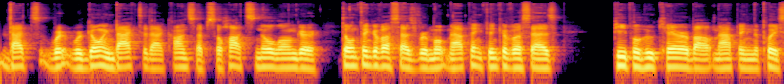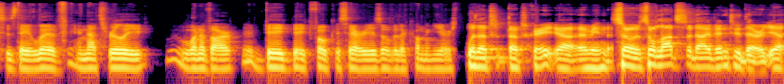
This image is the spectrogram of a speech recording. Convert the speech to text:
that's we're, we're going back to that concept. So HOT's no longer don't think of us as remote mapping. Think of us as people who care about mapping the places they live. And that's really one of our big big focus areas over the coming years. Well that's that's great. Yeah. I mean so so lots to dive into there. Yeah.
